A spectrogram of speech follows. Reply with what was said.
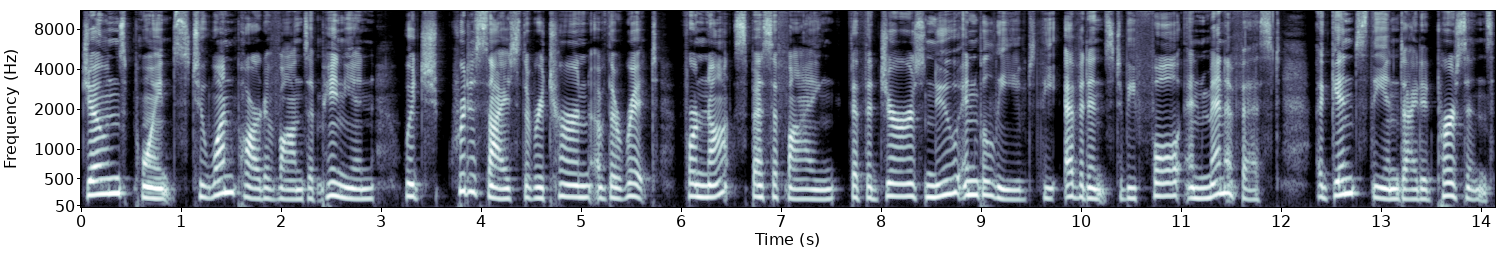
Jones points to one part of Vaughan's opinion which criticized the return of the writ for not specifying that the jurors knew and believed the evidence to be full and manifest against the indicted persons,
